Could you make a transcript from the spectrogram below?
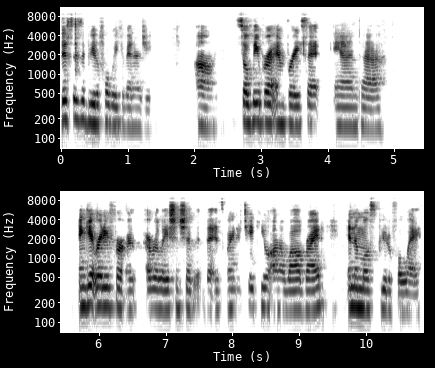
This is a beautiful week of energy. Um, so Libra, embrace it and uh, and get ready for a, a relationship that is going to take you on a wild ride in the most beautiful way.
